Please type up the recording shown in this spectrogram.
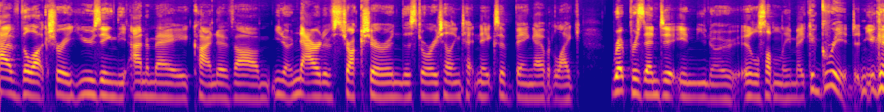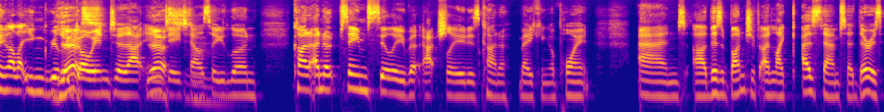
have the luxury using the anime kind of um, you know narrative structure and the storytelling techniques of being able to like represent it in you know it'll suddenly make a grid and you can like you can really Yes. go into that in Yes. detail so you learn kind of and it seems silly but actually it is kind of making a point and uh, there's a bunch of and like as Sam said there is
